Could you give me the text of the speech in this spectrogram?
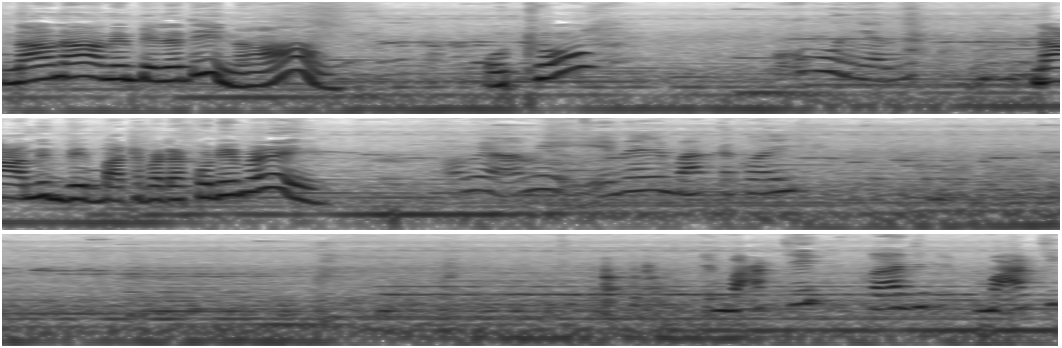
নাও না আমি বেলে দিই নাও। ওঠো। না আমি বে- বাটা বাটা করি এবারে। বাটি কাজ বাটি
